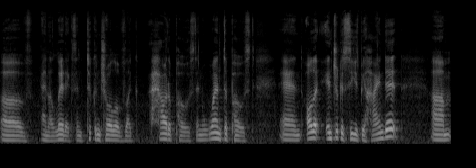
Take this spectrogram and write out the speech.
of analytics and took control of like how to post and when to post and all the intricacies behind it, um,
